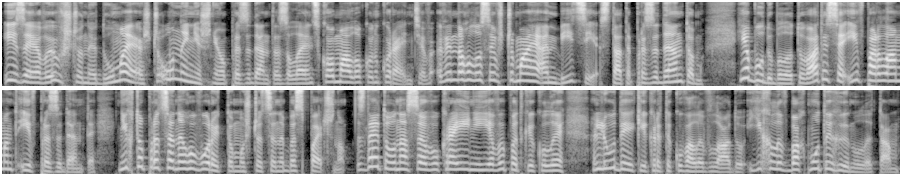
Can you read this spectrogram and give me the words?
І заявив, що не думає, що у нинішнього президента Зеленського мало конкурентів. Він наголосив, що має амбіції стати президентом. Я буду балотуватися і в парламент, і в президенти. Ніхто про це не говорить, тому що це небезпечно. Знаєте, у нас в Україні є випадки, коли люди, які критикували владу, їхали в Бахмут і гинули там.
